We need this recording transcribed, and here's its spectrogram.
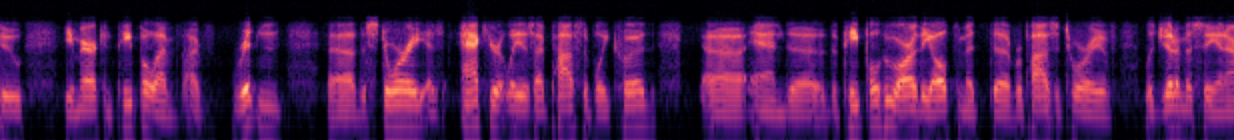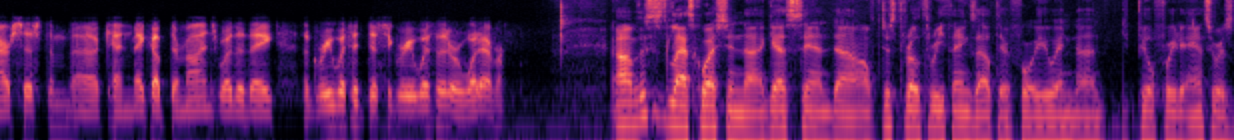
to the American people. I've, I've written uh, the story as accurately as I possibly could. Uh, and uh, the people who are the ultimate uh, repository of legitimacy in our system uh, can make up their minds whether they agree with it, disagree with it, or whatever. Um, this is the last question, I guess, and uh, I'll just throw three things out there for you, and uh, feel free to answer as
